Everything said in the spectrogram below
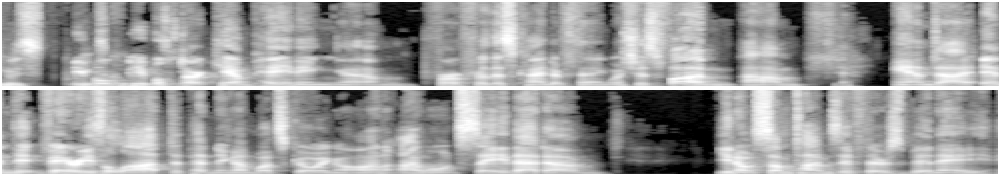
It was it was people cool. people start campaigning um, for for this kind of thing, which is fun. Um, Yeah. And uh, and it varies a lot depending on what's going on. I won't say that um, you know, sometimes if there's been a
